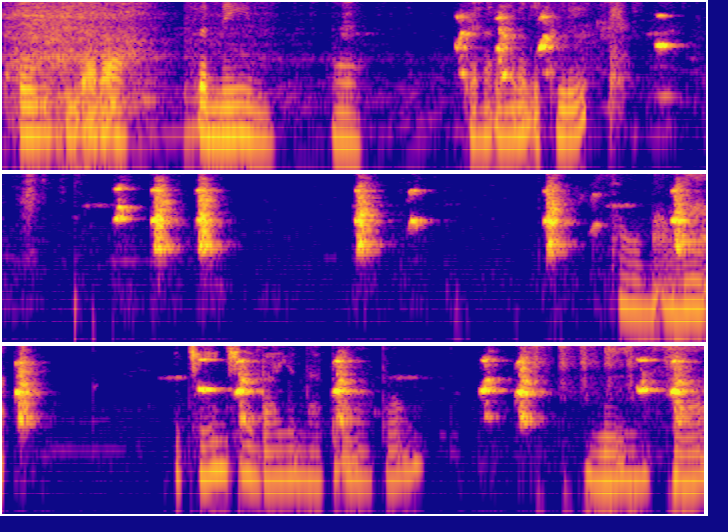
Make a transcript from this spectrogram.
So di ara sa name. Oh. Kana imo nang i-click. So mao na. I-change na dayon nato ang atong name sa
